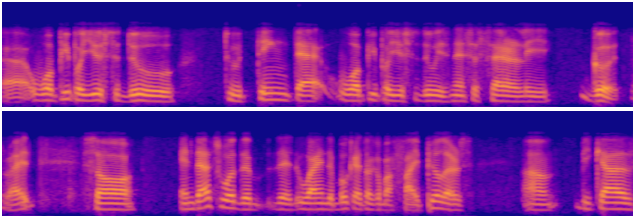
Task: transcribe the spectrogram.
what people used to do to think that what people used to do is necessarily good, right? So, and that's what the, the why in the book I talk about five pillars, um, because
